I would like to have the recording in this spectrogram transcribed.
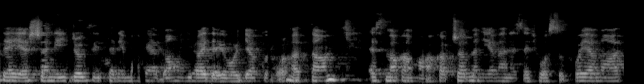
teljesen így rögzíteni magában, hogy jaj, de jó, hogy gyakorolhattam ezt magammal kapcsolatban. Nyilván ez egy hosszú folyamat,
